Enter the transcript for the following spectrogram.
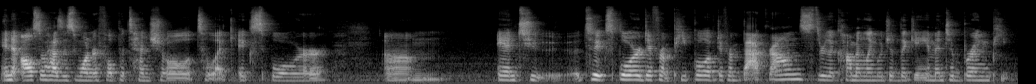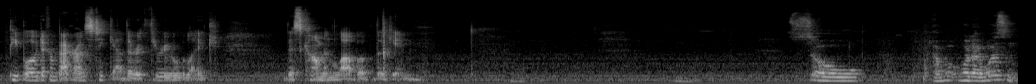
and it also has this wonderful potential to like explore um, and to to explore different people of different backgrounds through the common language of the game and to bring pe- people of different backgrounds together through like this common love of the game. So what i wasn't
